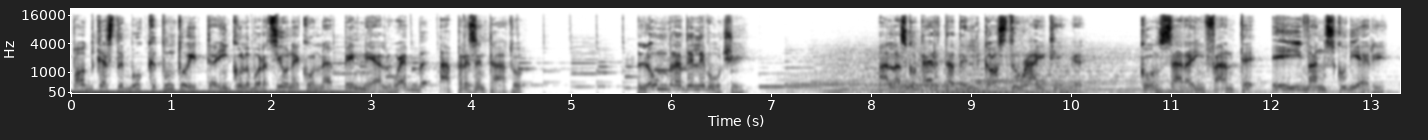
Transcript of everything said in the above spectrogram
Podcastbook.it in collaborazione con Penne al Web ha presentato L'ombra delle voci. Alla scoperta del ghostwriting con Sara Infante e Ivan Scudieri.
